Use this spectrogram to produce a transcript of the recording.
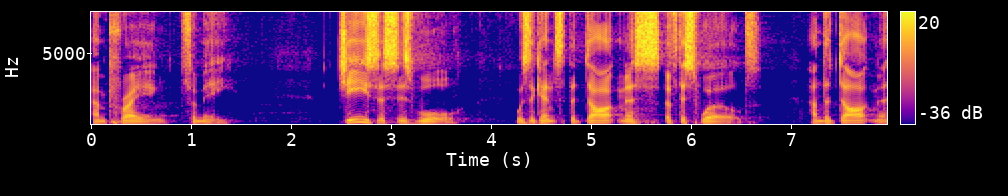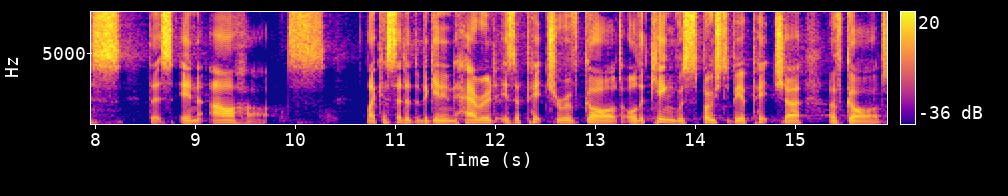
and praying for me. Jesus' war was against the darkness of this world and the darkness that's in our hearts like I said at the beginning, Herod is a picture of God, or the king was supposed to be a picture of God.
